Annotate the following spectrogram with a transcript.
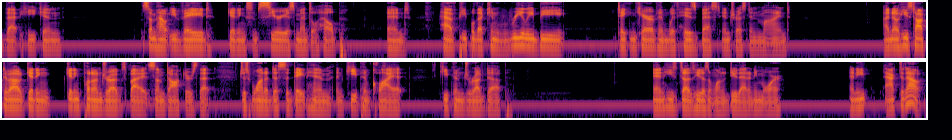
that he can somehow evade getting some serious mental help and have people that can really be taking care of him with his best interest in mind. I know he's talked about getting getting put on drugs by some doctors that just wanted to sedate him and keep him quiet, keep him drugged up. And he does he doesn't want to do that anymore. And he acted out.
